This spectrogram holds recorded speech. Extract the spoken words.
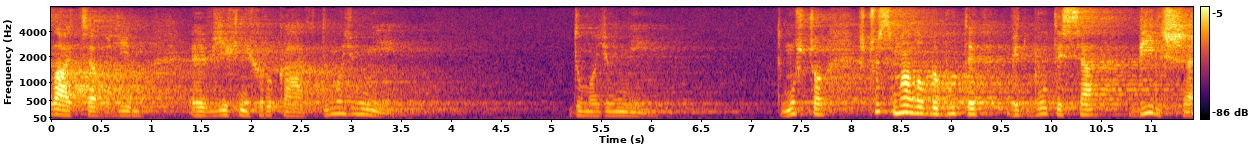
плаття в, їм, в їхніх руках? Думаю, ні. Думаю, ні. Тому що щось мало би бути відбутися більше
